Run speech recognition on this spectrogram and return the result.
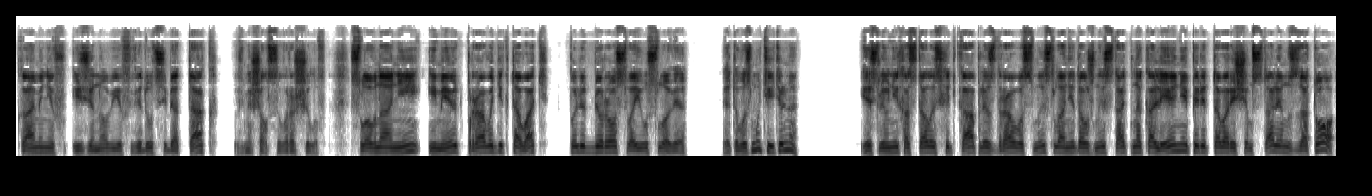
Каменев и Зиновьев ведут себя так, — вмешался Ворошилов, — словно они имеют право диктовать Политбюро свои условия. Это возмутительно. Если у них осталась хоть капля здравого смысла, они должны стать на колени перед товарищем Сталиным за то,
